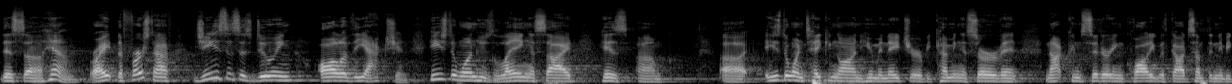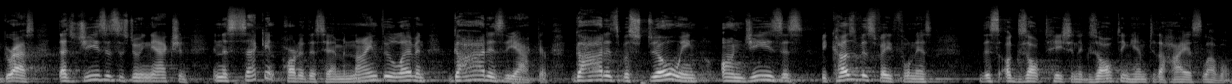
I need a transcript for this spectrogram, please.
this uh, hymn, right? The first half, Jesus is doing all of the action. He's the one who's laying aside his. Um, uh, he's the one taking on human nature, becoming a servant, not considering equality with God something to be grasped. That's Jesus is doing the action. In the second part of this hymn, in 9 through 11, God is the actor. God is bestowing on Jesus, because of his faithfulness, this exaltation, exalting him to the highest level.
